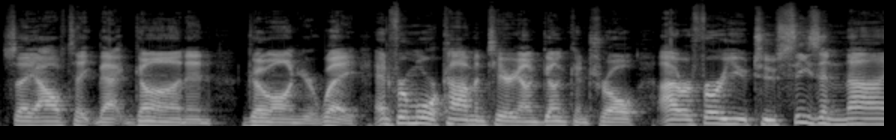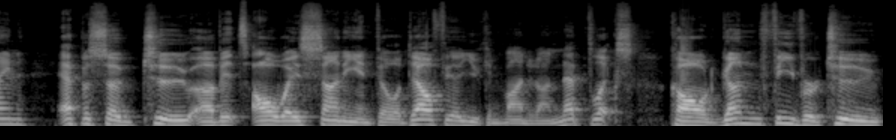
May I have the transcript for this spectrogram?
say, I'll take that gun, and go on your way. And for more commentary on gun control, I refer you to Season 9, Episode 2 of It's Always Sunny in Philadelphia. You can find it on Netflix, called Gun Fever 2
